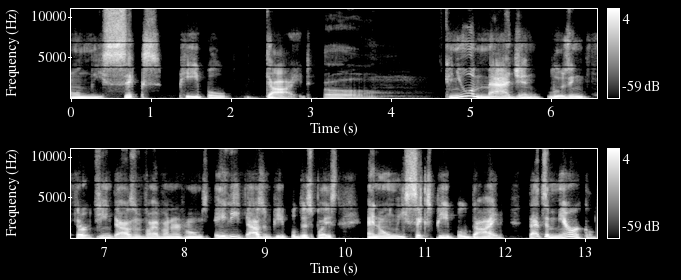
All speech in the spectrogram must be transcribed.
only six people died. Oh. Can you imagine losing 13,500 homes, 80,000 people displaced, and only six people died? That's a miracle.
